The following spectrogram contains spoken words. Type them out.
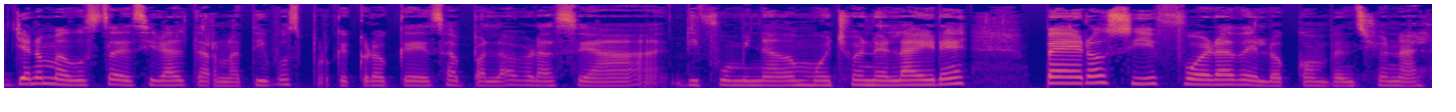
ya no me gusta decir alternativos porque creo que esa palabra se ha difuminado mucho en el aire, pero sí fuera de lo convencional.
